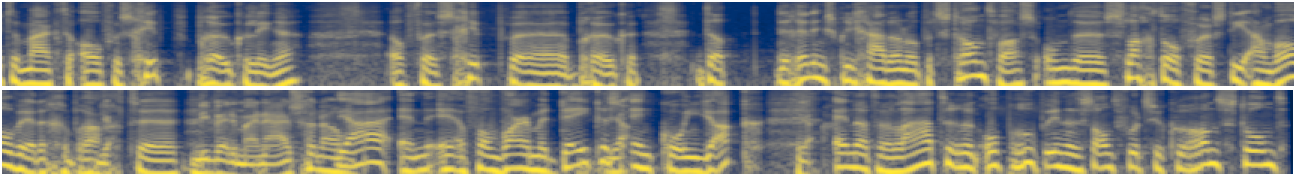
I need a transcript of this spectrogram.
item maakten over schipbreukelingen. Of eh, schipbreuken. dat de reddingsbrigade dan op het strand was om de slachtoffers die aan wal werden gebracht. eh, Die werden mij naar huis genomen. ja, en eh, van warme dekens Ja. en cognac. Ja. En dat er later een oproep in de Zandvoortse Courant stond...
